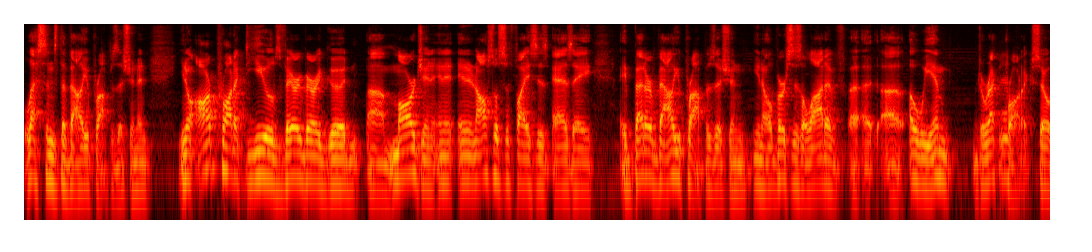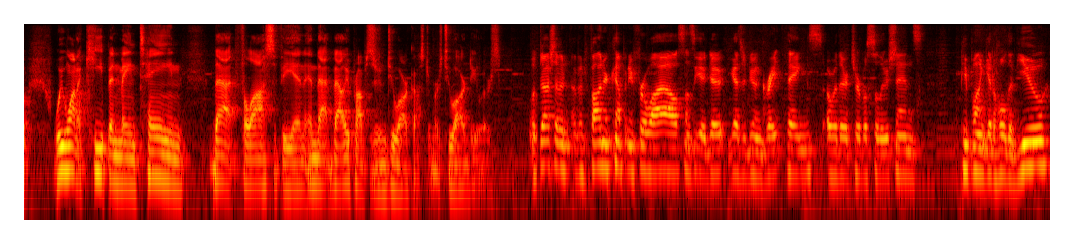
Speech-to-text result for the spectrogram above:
lessens the value proposition. And you know, our product yields very very good um, margin, and it and it also suffices as a a better value proposition. You know, versus a lot of uh, uh, uh OEM direct yeah. products. So we want to keep and maintain that philosophy and, and that value proposition to our customers, to our dealers. Well, Josh, I've been, I've been following your company for a while. Sounds like you guys are doing great things over there at Turbo Solutions. People want to get a hold of you.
